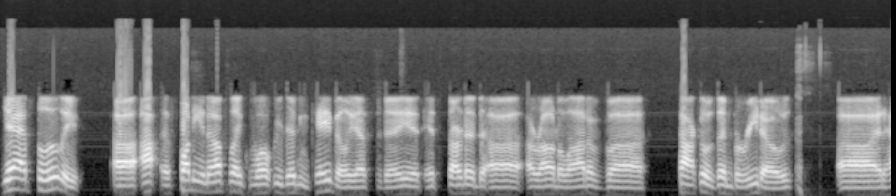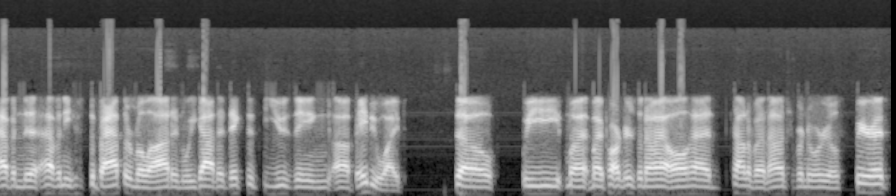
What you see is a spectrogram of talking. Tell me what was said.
Yeah, absolutely. Uh, I, funny enough, like what we did in K-Ville yesterday, it, it started uh, around a lot of uh, tacos and burritos, uh, and having to having to use the bathroom a lot, and we got addicted to using uh, baby wipes. So we, my, my partners and I, all had kind of an entrepreneurial spirit,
